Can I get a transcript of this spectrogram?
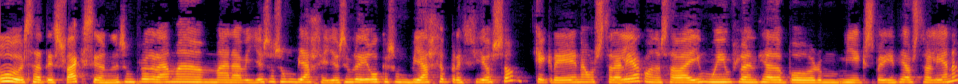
Uh, Satisfaction es un programa maravilloso, es un viaje. Yo siempre digo que es un viaje precioso que creé en Australia cuando estaba ahí, muy influenciado por mi experiencia australiana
